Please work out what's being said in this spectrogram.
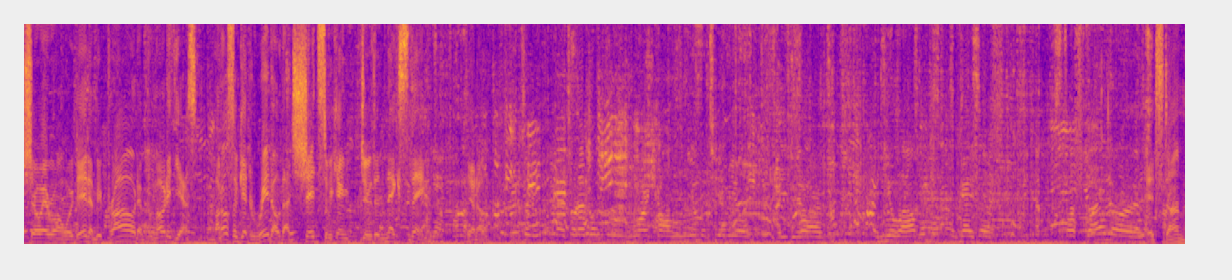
Show everyone we did and be proud and promote it yes. But also get rid of that shit so we can do the next thing you know for a new album? You guys have stuff done or? It's done.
